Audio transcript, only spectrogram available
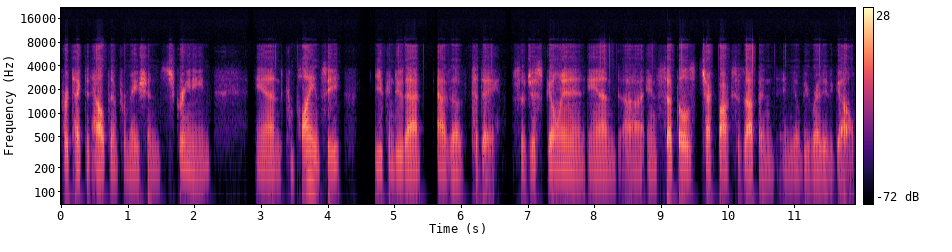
protected health information screening and compliancy, you can do that as of today. So just go in and, and, uh, and set those checkboxes up and, and you'll be ready to go.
